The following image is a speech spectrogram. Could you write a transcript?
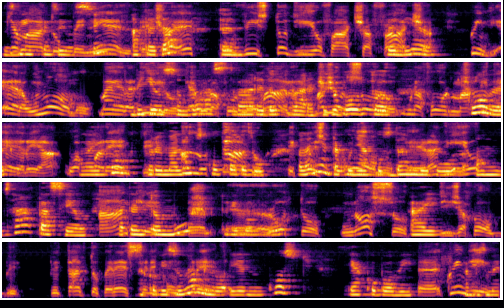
Zvýkazil si a teda ten, ten je Videl som Boha z tváre do tváre, čiže bol to človek, ale aj Boh, ktorý má ľudskú podobu, ale nie takú nejakú zdanlivú. On zápasil a tento muž, ktorý bol aj ako by zlomil jednu kosť Jakubovi, eh, aby sme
